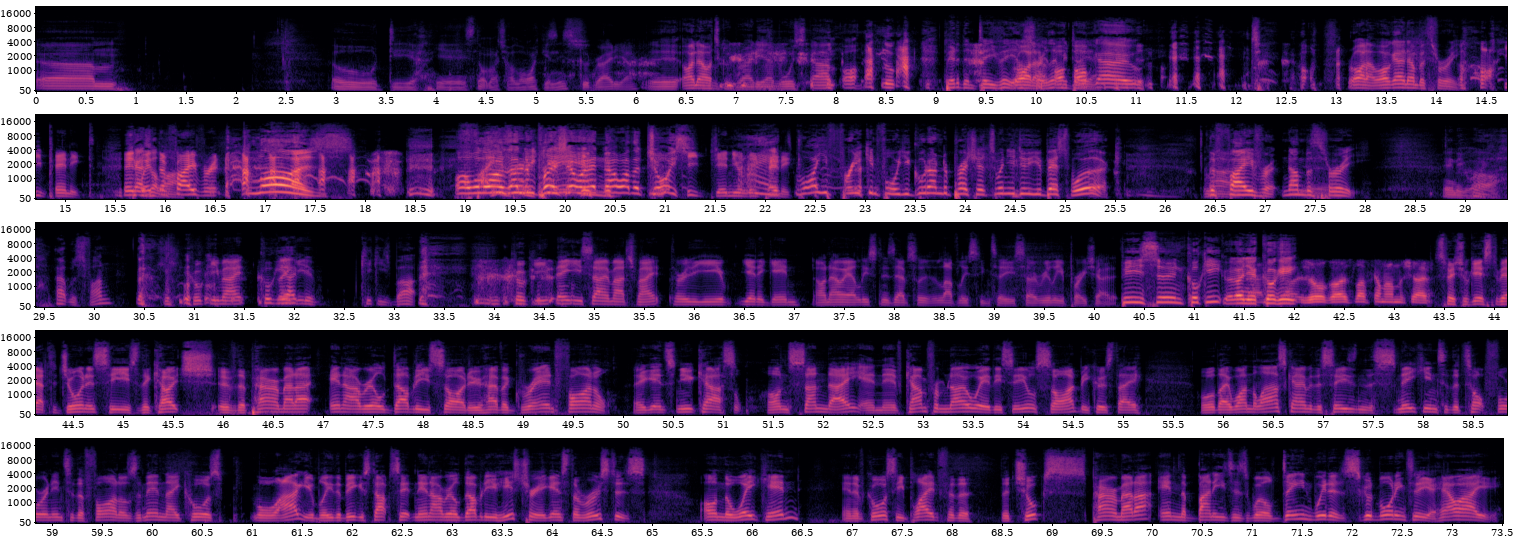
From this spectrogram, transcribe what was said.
Um, oh dear, yeah, it's not much I like in this. Good radio. Yeah, I know it's good radio, boys. Um, look, Better than TV. Right, sorry, I'll, I'll go. right, I'll go number three. Oh, he panicked and went the favourite. Loz! Oh well, I was under pressure. I had no other choice. he genuinely Mate, panicked. why are you freaking for? You're good under pressure. It's when you do your best work. The favourite, number three. Anyway, Oh, that was fun. Cookie, mate. Cookie, Thank hope you. you kick his butt. Cookie, thank you so much, mate, through the year yet again. I know our listeners absolutely love listening to you, so really appreciate it. Be you soon, Cookie. good on you, Cookie. As all guys, love coming on the show. Special guest about to join us. He is the coach of the Parramatta NRLW side who have a grand final against Newcastle on Sunday, and they've come from nowhere, this Eels side, because they. Well, they won the last game of the season to sneak into the top four and into the finals, and then they caused, well, arguably the biggest upset in NRLW history against the Roosters on the weekend. And of course, he played for the, the Chooks, Parramatta, and the Bunnies as well. Dean Widders, good morning to you. How are you?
